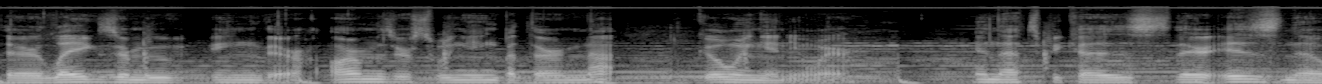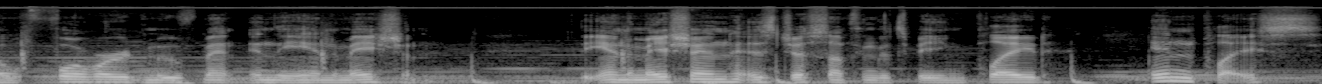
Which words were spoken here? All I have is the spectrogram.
Their legs are moving, their arms are swinging, but they're not going anywhere and that's because there is no forward movement in the animation. The animation is just something that's being played in place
